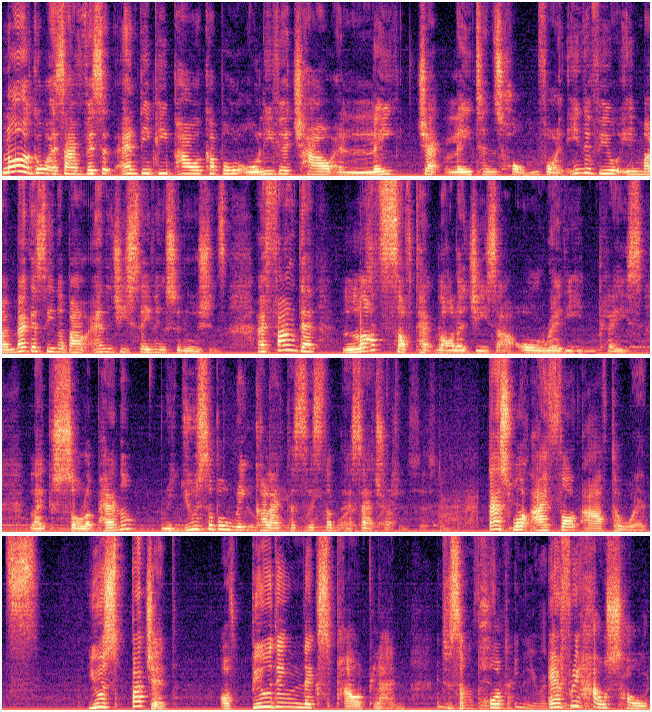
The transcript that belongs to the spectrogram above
Long ago as I visited NDP power couple Olivia Chow and late Jack Layton's home for an interview in my magazine about energy saving solutions, I found that lots of technologies are already in place, like solar panel, reusable rain collector system, etc. That's what I thought afterwards. Use budget of building next power plant to support every household,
